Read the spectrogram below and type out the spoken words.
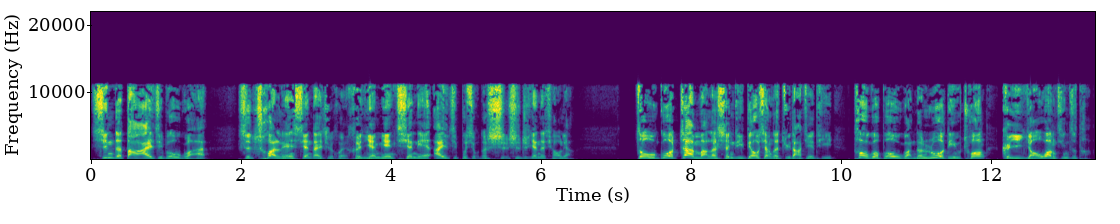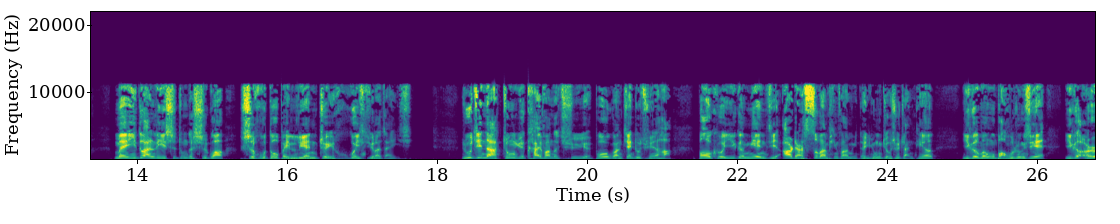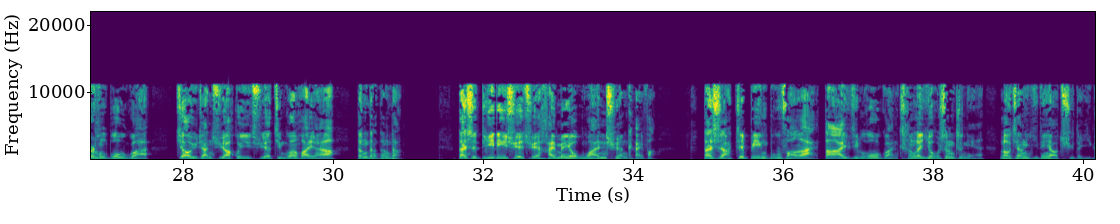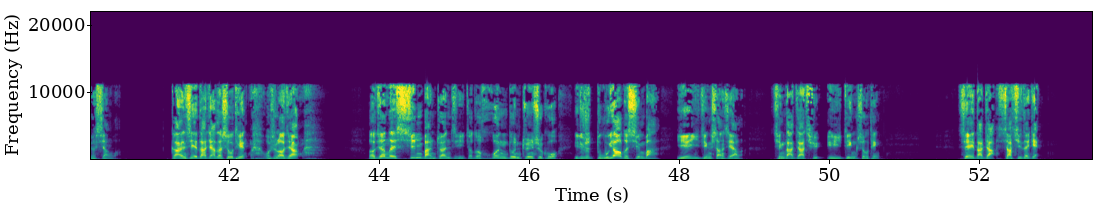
新的大埃及博物馆是串联现代智慧和延绵千年埃及不朽的史诗之间的桥梁。走过站满了神邸雕像的巨大阶梯，透过博物馆的落地窗，可以遥望金字塔。每一段历史中的时光似乎都被连缀汇聚了在一起。如今呢，终于开放的区域，博物馆建筑群哈，包括一个面积二点四万平方米的永久式展厅，一个文物保护中心，一个儿童博物馆。教育展区啊，会议区啊，景观花园啊，等等等等，但是的的确确还没有完全开放。但是啊，这并不妨碍大埃及博物馆成了有生之年老姜一定要去的一个向往。感谢大家的收听，我是老姜。老姜的新版专辑叫做《混沌军事库》，也就是《毒药》的新版也已经上线了，请大家去预定收听。谢谢大家，下期再见。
